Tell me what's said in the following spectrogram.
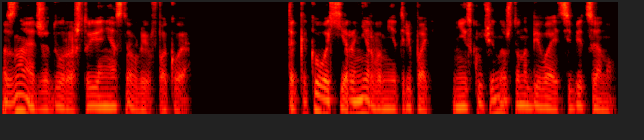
Знает же дура, что я не оставлю ее в покое. Так какого хера нерва мне трепать? Не исключено, что набивает себе цену.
